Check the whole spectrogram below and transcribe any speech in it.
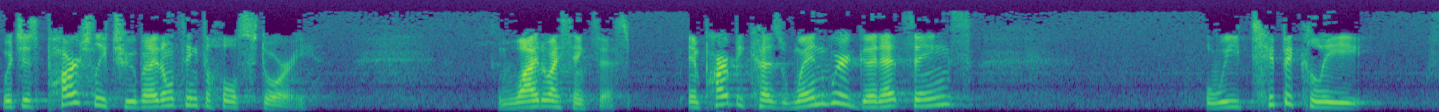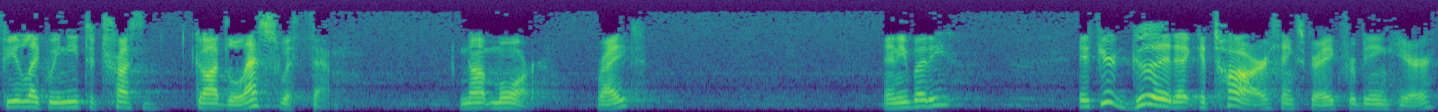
Which is partially true, but I don't think the whole story. Why do I think this? in part because when we're good at things, we typically feel like we need to trust God less with them, not more, right? Anybody? If you're good at guitar, thanks Greg for being here,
